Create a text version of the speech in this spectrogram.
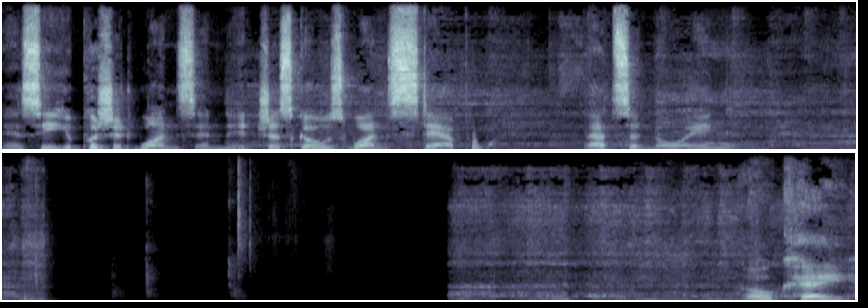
Yeah, see, you push it once and it just goes one step. That's annoying. Okay.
